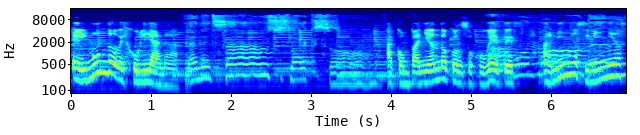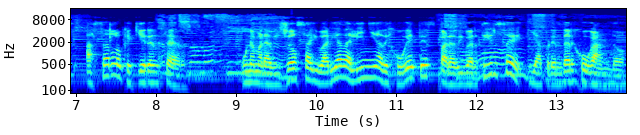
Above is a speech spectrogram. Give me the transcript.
El mundo de Juliana, acompañando con sus juguetes a niños y niñas a ser lo que quieren ser. Una maravillosa y variada línea de juguetes para divertirse y aprender jugando.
